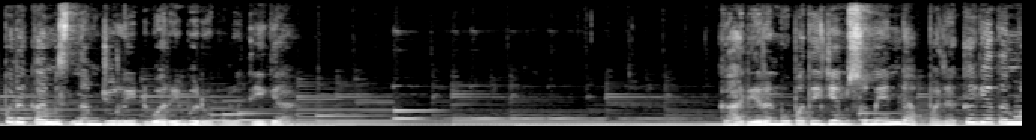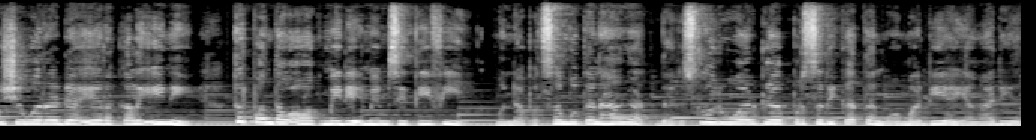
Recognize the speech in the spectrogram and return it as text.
pada Kamis 6 Juli 2023. Kehadiran Bupati James Sumenda pada kegiatan musyawarah daerah kali ini terpantau awak media MMC TV mendapat sambutan hangat dari seluruh warga Perserikatan Muhammadiyah yang hadir.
